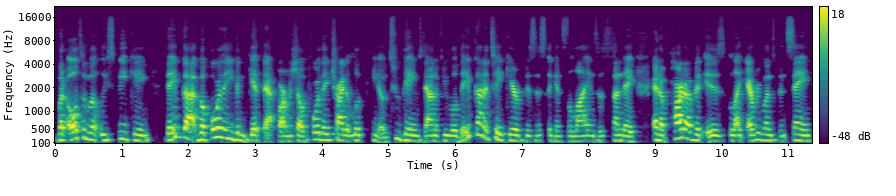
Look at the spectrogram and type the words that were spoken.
But ultimately speaking, they've got before they even get that far, Michelle, before they try to look, you know, two games down, if you will, they've got to take care of business against the Lions this Sunday. And a part of it is, like everyone's been saying,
